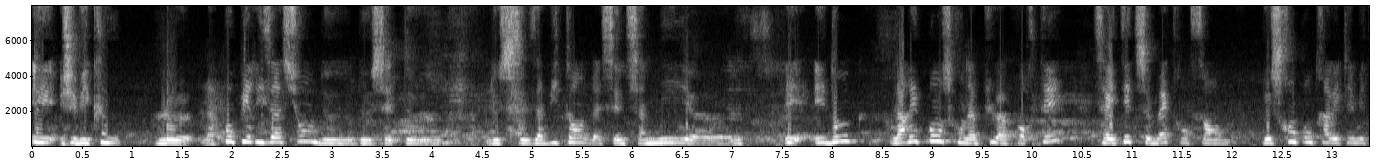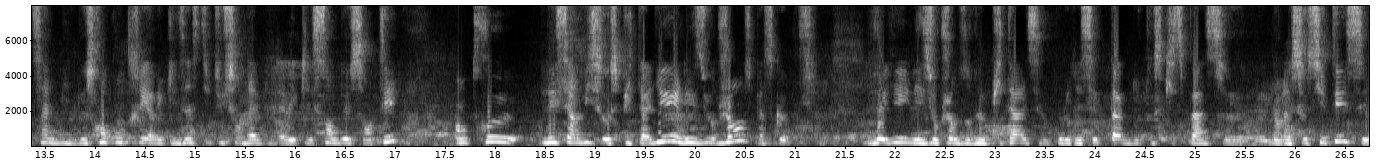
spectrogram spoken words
et j'ai vécu la paupérisation de, de, ces habitants de la Seine-Saint-Denis. Euh, et donc, la réponse qu'on a pu apporter, ça a été de se mettre ensemble, de se rencontrer avec les médecins de ville, de se rencontrer avec les institutions de la ville, avec les centres de santé, entre les services hospitaliers, les urgences, parce que vous voyez, les urgences dans l'hôpital, c'est un peu le réceptacle de tout ce qui se passe euh, dans la société. C'est,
